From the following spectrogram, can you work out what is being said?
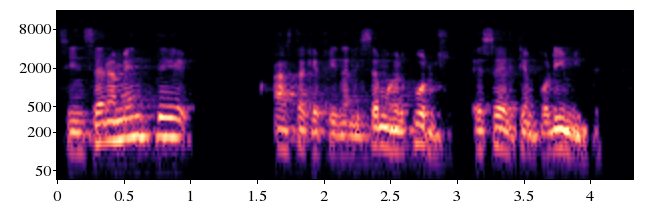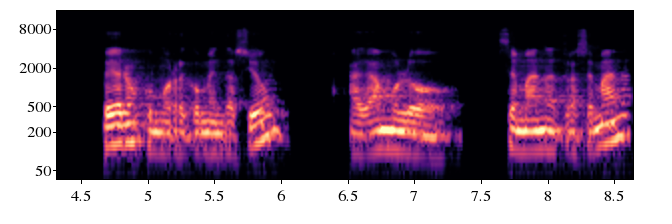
Sinceramente, hasta que finalicemos el curso. Ese es el tiempo límite. Pero como recomendación, hagámoslo semana tras semana.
